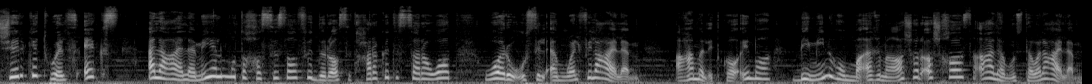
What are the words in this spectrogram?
شركة ويلث إكس العالمية المتخصصة في دراسة حركة الثروات ورؤوس الأموال في العالم. عملت قائمة بمين هم أغنى عشر أشخاص على مستوى العالم.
